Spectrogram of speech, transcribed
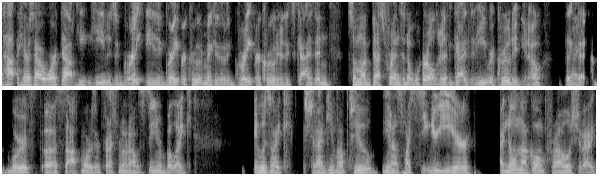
how, here's how it worked out. He he was a great he's a great recruiter. Mick is a great recruiter. These guys, and some of my best friends in the world are the guys that he recruited. You know, that, Right. that were uh, sophomores and freshmen when I was a senior. But like, it was like, should I give up too? You know, it's my senior year. I know I'm not going pro. Should I?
